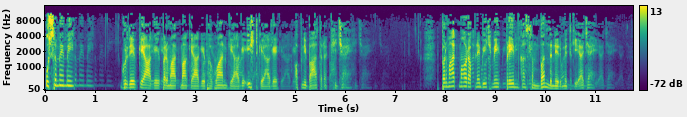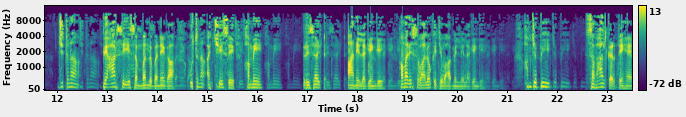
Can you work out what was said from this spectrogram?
उस समय में गुरुदेव के आगे, परमात्मा के आगे, भगवान के आगे, इष्ट के आगे अपनी बात रखी जाए। परमात्मा और अपने बीच में एक प्रेम का संबंध निर्मित किया जाए। जितना प्यार से ये संबंध बनेगा, उतना अच्छे से हमें रिज़ल्ट आने लगेंगे, हमारे सवालों के जवाब मिलने लगेंगे। हम जब भी सवाल करते हैं,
